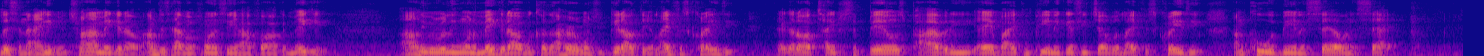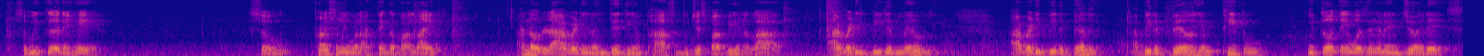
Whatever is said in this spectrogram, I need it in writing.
listen, I ain't even trying to make it out. I'm just having fun seeing how far I can make it. I don't even really want to make it out because I heard once you get out there, life is crazy. They got all types of bills, poverty, everybody competing against each other. Life is crazy. I'm cool with being a cell and a sack. So we good in here. So personally, when I think about life, I know that I already done did the impossible just by being alive. I already beat a million. I already beat a billion. I beat a billion people who thought they wasn't gonna enjoy this.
